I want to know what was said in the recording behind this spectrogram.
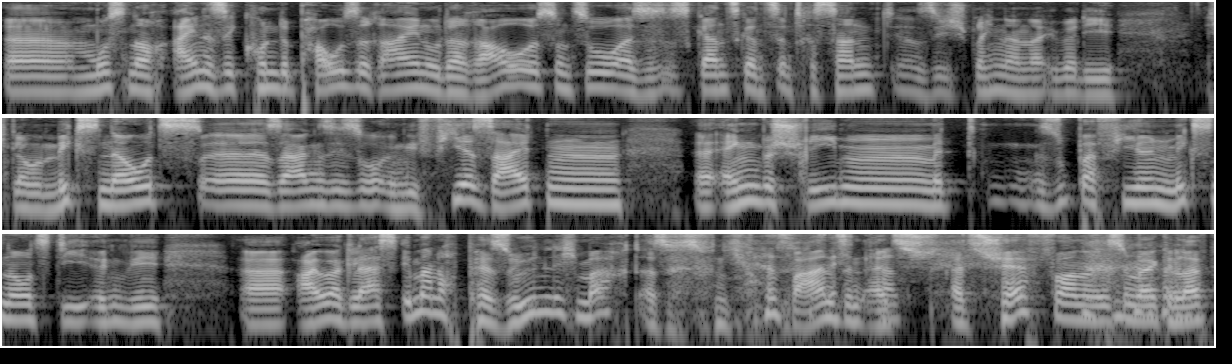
äh, muss noch eine Sekunde Pause rein oder raus und so. Also es ist ganz, ganz interessant. Sie sprechen dann über die ich glaube, Mix Notes, äh, sagen sie so, irgendwie vier Seiten äh, eng beschrieben mit super vielen Mix Notes, die irgendwie äh, Ira Glass immer noch persönlich macht. Also, das finde ich auch das Wahnsinn. Als, als Chef von This American Life,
